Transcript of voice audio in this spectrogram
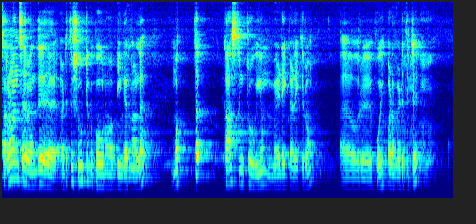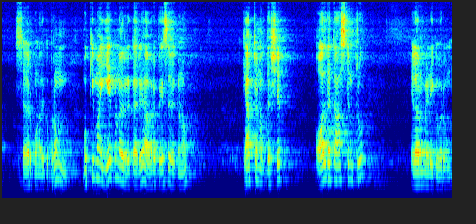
சரவணன் சார் வந்து அடுத்து ஷூட்டுக்கு போகணும் அப்படிங்கறனால மொத்த காஸ்ட் அண்ட் க்ரூவையும் மேடைக்கு அழைக்கிறோம். ஒரு புகைப்படம் எடுத்துட்டு சார் போனதுக்கப்புறம் முக்கியமாக இயக்குனர் இருக்காரு அவரை பேச வைக்கணும். Captain of the ship all the cast and crew எல்லாரும் மேடைக்கு வருவோம்.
